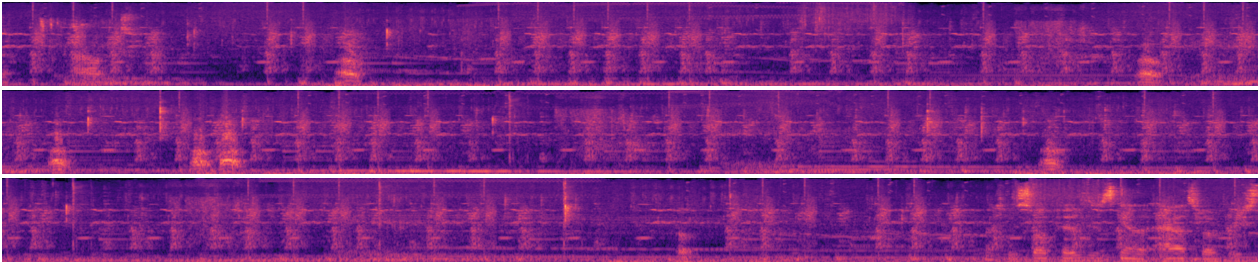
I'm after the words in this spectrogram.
out. Oh! Whoa. Whoa. Whoa, whoa! Whoa. So pissed he's just gonna ass up. He's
